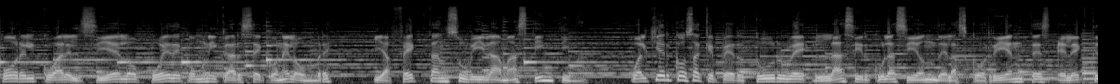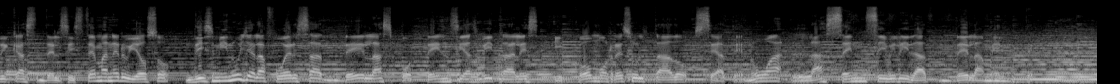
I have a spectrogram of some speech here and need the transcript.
por el cual el cielo puede comunicarse con el hombre y afectan su vida más íntima. Cualquier cosa que perturbe la circulación de las corrientes eléctricas del sistema nervioso disminuye la fuerza de las potencias vitales y como resultado se atenúa la sensibilidad de la mente.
